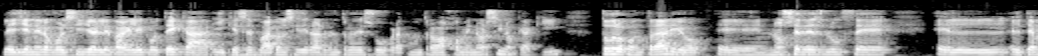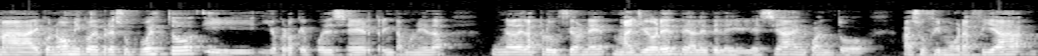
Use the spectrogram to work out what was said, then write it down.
le llene los bolsillos y le pague la hipoteca y que se va a considerar dentro de su obra como un trabajo menor, sino que aquí todo lo contrario, eh, no se desluce el, tema económico de presupuesto y, yo creo que puede ser 30 monedas una de las producciones mayores de Alex de la Iglesia en cuanto a su filmografía.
